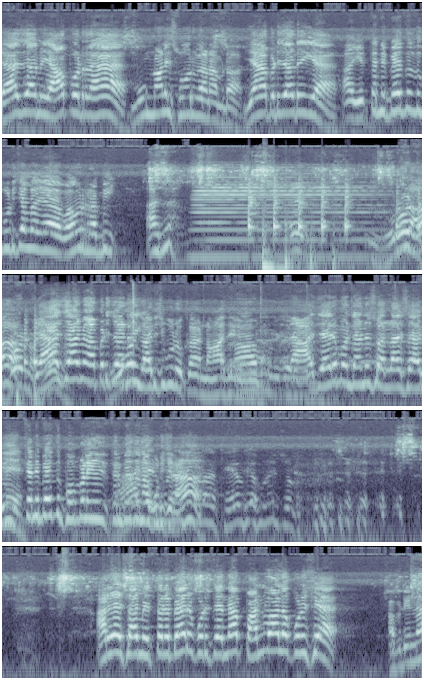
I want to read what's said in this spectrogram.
ஏன் சாமி யா போடுற? மூணு நாளைக்கு சோறு வேணாம்டா. ஏன் அப்படி சொல்றீங்க? எத்தனை பேர்த்து குடிச்சாலும் வவுர் ரபி. ஏன் சாமி அப்படி சொல்றீங்க? அடிச்சு கொடுக்க நான் நான் சரி பண்ணு சொல்ல சாமி. இத்தனை பேர்த்து பொம்பளை இத்தனை பேர்த்து நான் குடிச்சேனா? அரே சாமி இத்தனை பேர் குடிச்சேன்னா பன்வாழை குடிச்ச அப்படின்னா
